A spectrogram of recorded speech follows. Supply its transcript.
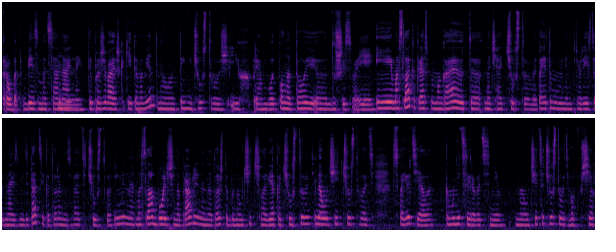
робот, безэмоциональный. Ты проживаешь какие-то моменты, но ты не чувствуешь их прям вот полнотой э, души своей. И масла как раз помогают э, начать чувствовать. Поэтому у меня, например, есть одна из медитаций, которая называется «Чувство». Именно масла больше направлены на то, чтобы научить человека чувствовать, научить чувствовать свое тело, коммуницировать с ним, научиться чувствовать вообще в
